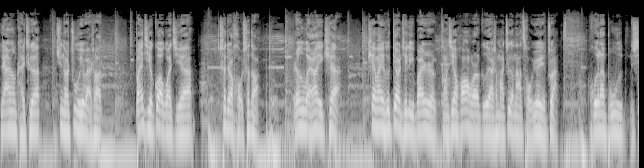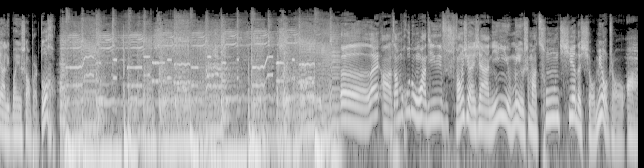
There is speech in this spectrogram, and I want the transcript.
俩人开车去那儿住一晚上，白天逛逛街，吃点好吃的，然后晚上一看，看完以后第二天礼拜日刚见黄花狗呀什么这那草原一转，回来不误下礼拜一上班多好。呃，来啊，咱们互动话题分享一下，你有没有什么存钱的小妙招啊.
